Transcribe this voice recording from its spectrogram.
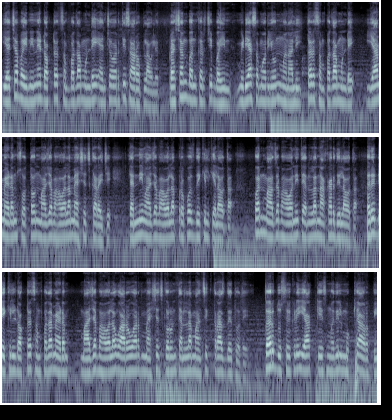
याच्या बहिणीने डॉक्टर संपदा मुंडे यांच्यावरतीच आरोप लावलेत. प्रशांत बनकरची बहीण मीडियासमोर येऊन म्हणाली तर संपदा मुंडे या मॅडम स्वतःहून माझ्या भावाला मॅसेज करायचे. त्यांनी माझ्या भावाला प्रपोज देखील केला होता. पण माझ्या भावाने त्यांना नाकार दिला होता. तरी देखील डॉक्टर संपदा मॅडम माझ्या भावाला वारंवार मॅसेज करून त्यांना मानसिक त्रास देत होते. तर दुसरीकडे या केसमधील मुख्य आरोपी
